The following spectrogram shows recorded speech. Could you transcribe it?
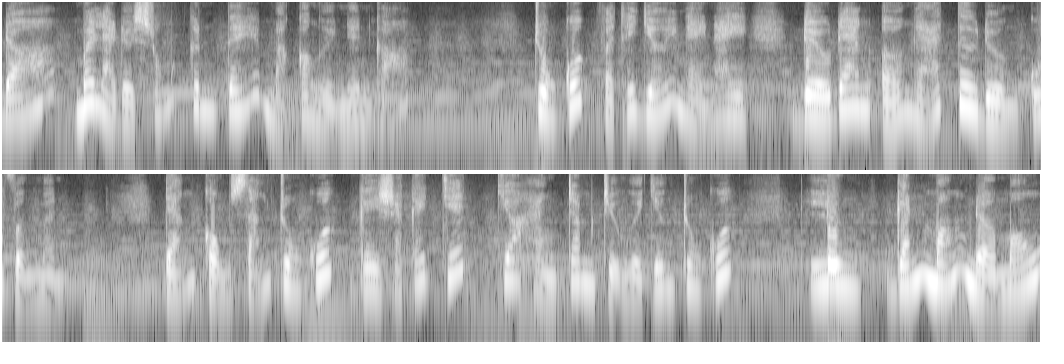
Đó mới là đời sống kinh tế mà con người nên có. Trung Quốc và thế giới ngày nay đều đang ở ngã tư đường của vận mệnh đảng Cộng sản Trung Quốc gây ra cái chết cho hàng trăm triệu người dân Trung Quốc, lưng gánh món nợ máu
